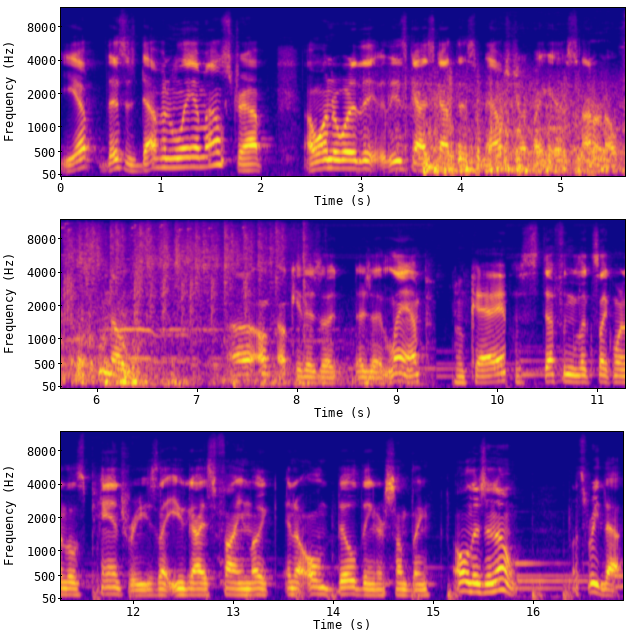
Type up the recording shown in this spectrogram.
Yep, this is definitely a mousetrap. I wonder where the, these guys got this mousetrap, I guess. I don't know. Who knows? Uh, okay, there's a there's a lamp. Okay, this definitely looks like one of those pantries that you guys find like in an old building or something. Oh, there's a note. Let's read that.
